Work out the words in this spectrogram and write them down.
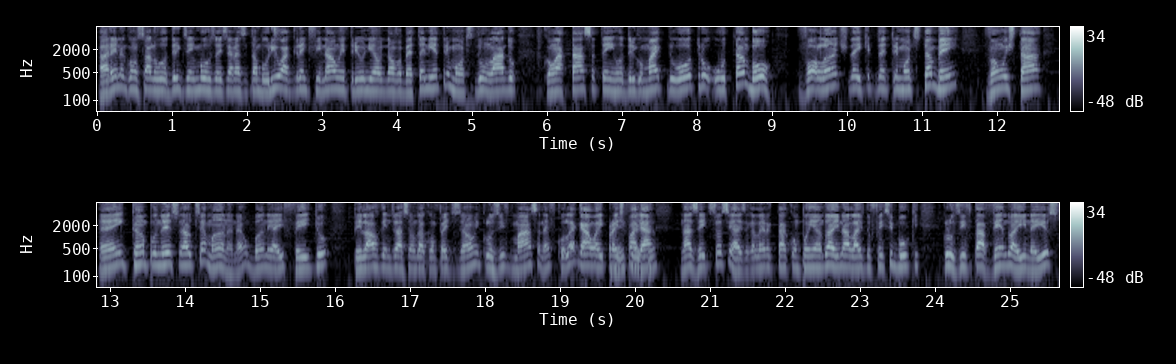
Arena Gonçalo Rodrigues em Morros da Excelência Tamboril, a grande final entre União de Nova Betânia e Entre Montes. De um lado, com a taça, tem Rodrigo Mike, do outro, o Tambor, volante da equipe do Entre Montes também, vão estar é, em campo nesse final de semana, né? Um banner aí feito pela organização da competição, inclusive massa, né? Ficou legal aí para espalhar feito, nas redes sociais. A galera que está acompanhando aí na live do Facebook, inclusive está vendo aí, não é isso?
